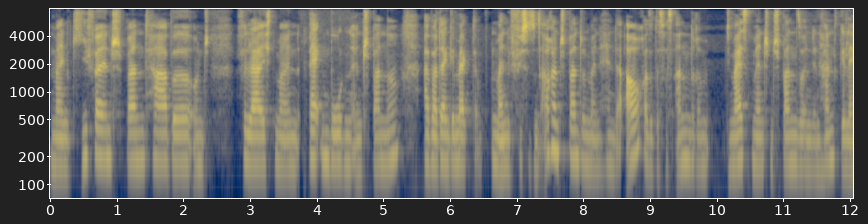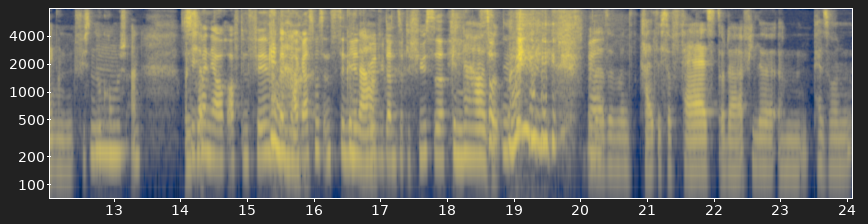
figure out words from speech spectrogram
meinen Kiefer entspannt habe und vielleicht meinen Beckenboden entspanne, aber dann gemerkt habe, meine Füße sind auch entspannt und meine Hände auch, also das, was andere, die meisten Menschen spannen so in den Handgelenken und den Füßen so komisch an. Und ich sieht hab- man ja auch oft in Filmen, Genau. wenn ein Orgasmus inszeniert Genau. wird, wie dann so die Füße Genau, so. zucken. Oder Ja. so, man krallt sich so fest oder viele ähm, Personen,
